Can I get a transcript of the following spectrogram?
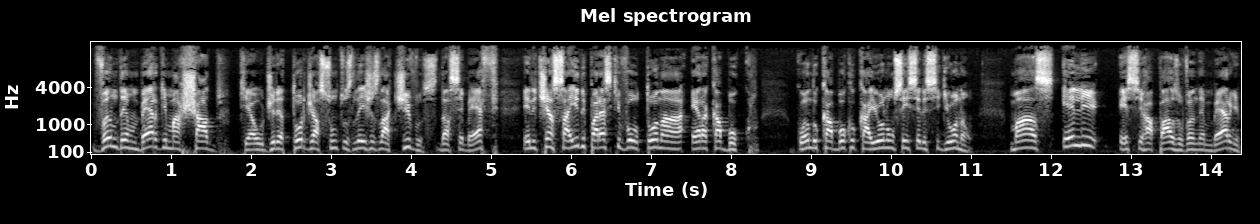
Vandenberg Machado, que é o diretor de assuntos legislativos da CBF. Ele tinha saído e parece que voltou na era caboclo. Quando o caboclo caiu, eu não sei se ele seguiu ou não. Mas ele, esse rapaz, o Vandenberg,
